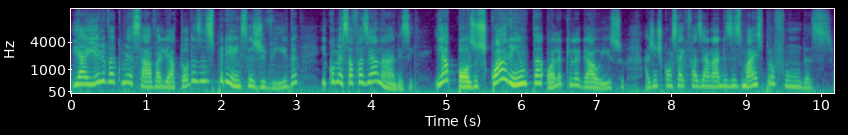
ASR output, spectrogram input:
E aí ele vai começar a avaliar todas as experiências de vida e começar a fazer análise. E após os 40, olha que legal isso, a gente consegue fazer análises mais profundas.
